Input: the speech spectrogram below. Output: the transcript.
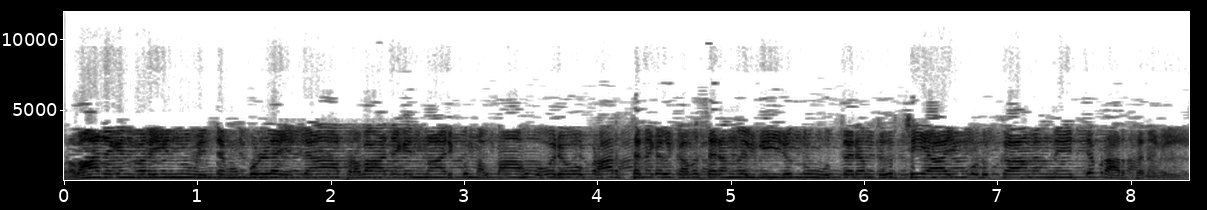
പ്രവാചകൻ പറയുന്നു എന്റെ മുമ്പുള്ള എല്ലാ പ്രവാചകന്മാർക്കും അള്ളാഹു ഓരോ പ്രാർത്ഥനകൾക്ക് അവസരം നൽകിയിരുന്നു. ഉത്തരം തീർച്ചയായും കൊടുക്കാമെന്നേറ്റ പ്രാർത്ഥനകൾ.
